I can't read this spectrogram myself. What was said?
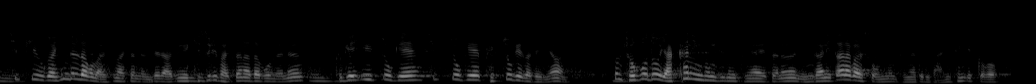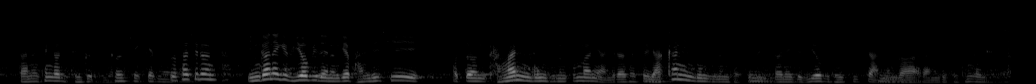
음. CPU가 힘들다고 말씀하셨는데 나중에 기술이 발전하다 보면은 음. 그게 1조 개, 10조 개, 100조 개가 되면 그럼 적어도 약한 인공지능 분야에서는 인간이 따라갈 수 없는 분야들이 많이 생길 거 라는 생각이 들거든요. 그럴 수 있겠네요. 또 사실은 인간에게 위협이 되는 게 반드시 어떤 강한 인공지능뿐만이 아니라 사실 음. 약한 인공지능 자체도 음. 인간에게 위협이 될 수 있지 않는가라는 게 제 생각입니다.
